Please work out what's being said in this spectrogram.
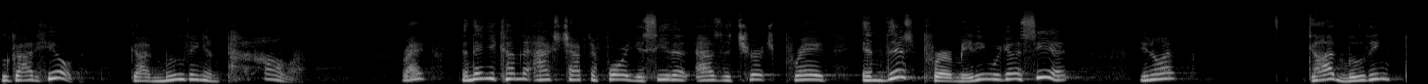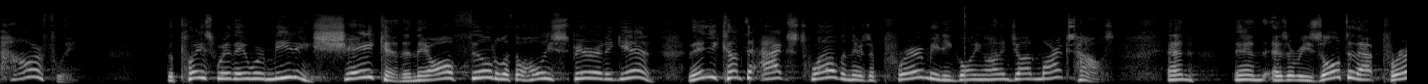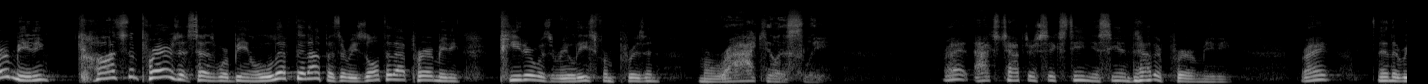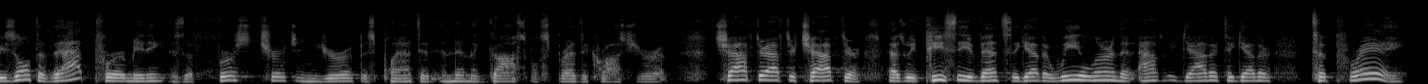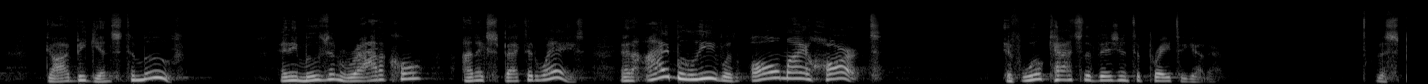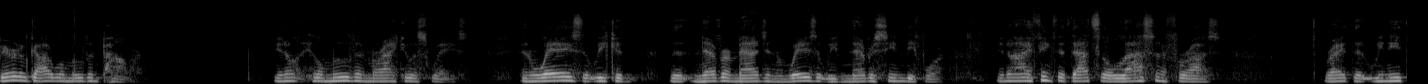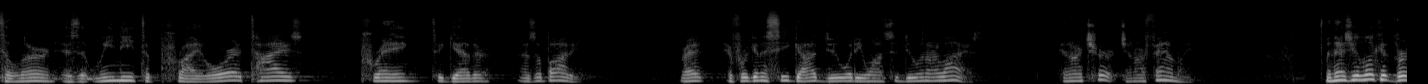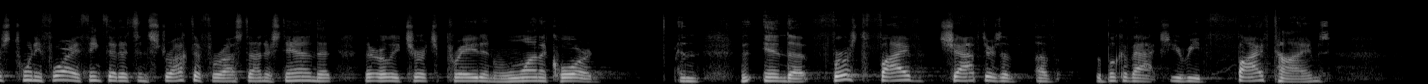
who God healed, God moving in power, right? And then you come to Acts chapter 4, you see that as the church prayed in this prayer meeting, we're going to see it. You know what? God moving powerfully the place where they were meeting, shaken, and they all filled with the Holy Spirit again. Then you come to Acts 12, and there's a prayer meeting going on in John Mark's house. And, and as a result of that prayer meeting, constant prayers, it says, were being lifted up. As a result of that prayer meeting, Peter was released from prison miraculously. Right? Acts chapter 16, you see another prayer meeting. Right? And the result of that prayer meeting is the first church in Europe is planted, and then the gospel spreads across Europe. Chapter after chapter, as we piece the events together, we learn that as we gather together to pray, God begins to move. And he moves in radical, unexpected ways. And I believe with all my heart, if we'll catch the vision to pray together, the Spirit of God will move in power. You know, He'll move in miraculous ways, in ways that we could that never imagine, in ways that we've never seen before. You know, I think that that's the lesson for us, right? That we need to learn is that we need to prioritize praying together as a body, right? If we're going to see God do what He wants to do in our lives, in our church, in our families. And as you look at verse 24, I think that it's instructive for us to understand that the early church prayed in one accord. And in the first five chapters of, of the book of Acts, you read five times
